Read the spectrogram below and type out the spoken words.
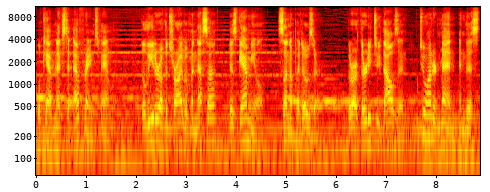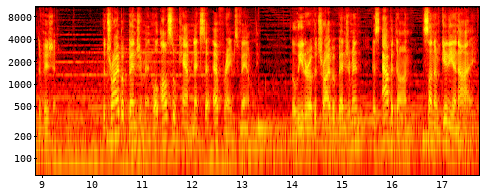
will camp next to Ephraim's family. The leader of the tribe of Manasseh is Gamaliel, son of Pedahzur. There are 32,200 men in this division. The tribe of Benjamin will also camp next to Ephraim's family. The leader of the tribe of Benjamin is Abidan, son of Gideoni.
